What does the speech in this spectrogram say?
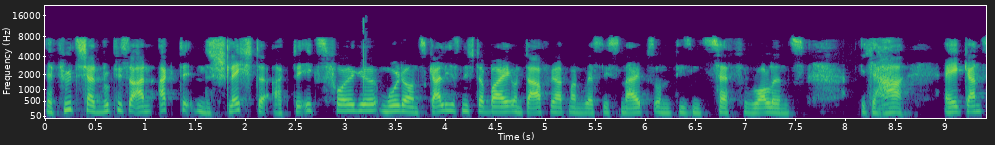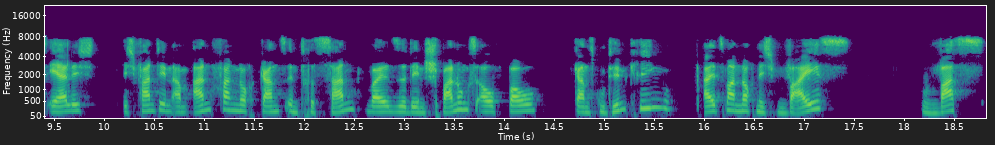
Der fühlt sich halt wirklich so an, Akte, eine schlechte Akte X-Folge. Mulder und Scully ist nicht dabei und dafür hat man Wesley Snipes und diesen Seth Rollins. Ja, ey, ganz ehrlich, ich fand den am Anfang noch ganz interessant, weil sie den Spannungsaufbau ganz gut hinkriegen als man noch nicht weiß, was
